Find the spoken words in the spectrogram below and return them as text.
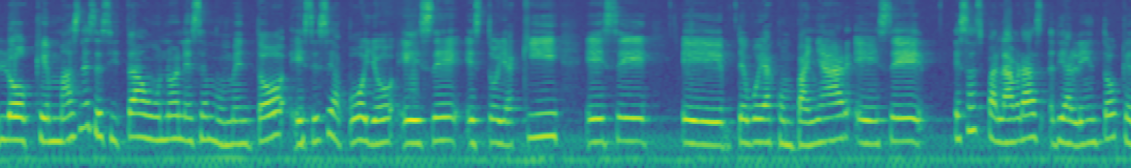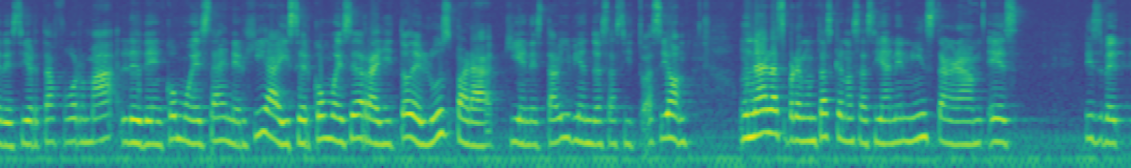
lo que más necesita uno en ese momento es ese apoyo, ese estoy aquí, ese eh, te voy a acompañar, ese esas palabras de aliento que de cierta forma le den como esa energía y ser como ese rayito de luz para quien está viviendo esa situación. Una de las preguntas que nos hacían en Instagram es, Lisbeth,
